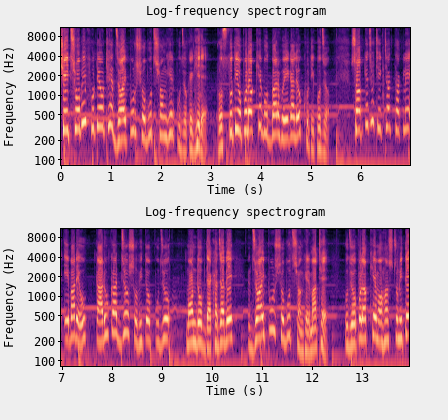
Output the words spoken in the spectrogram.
সেই ছবি ফুটে ওঠে জয়পুর সবুজ সংঘের পুজোকে ঘিরে। প্রস্তুতি উপলক্ষে বুধবার হয়ে গেল খুঁটি পুজো। সবকিছু ঠিকঠাক থাকলে এবারেও কারুকার্য শোভিত পুজো মণ্ডপ দেখা যাবে জয়পুর সবুজ সংঘের মাঠে। পুজো উপলক্ষে মহাষ্টমীতে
